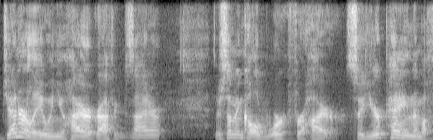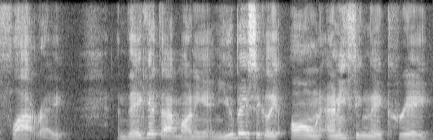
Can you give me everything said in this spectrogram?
generally when you hire a graphic designer, there's something called work for hire. So you're paying them a flat rate and they get that money and you basically own anything they create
